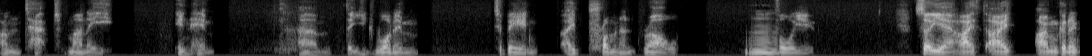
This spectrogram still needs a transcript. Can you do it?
untapped money in him um, that you'd want him to be in a prominent role mm. for you. So yeah, I I I'm gonna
